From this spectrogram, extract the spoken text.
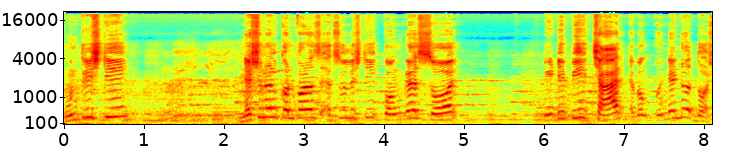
উনত্রিশটি, ন্যাশনাল কনফারেন্স একচল্লিশটি, কংগ্রেস ছয়, পিডিপি চার এবং অন্যান্য দশ।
